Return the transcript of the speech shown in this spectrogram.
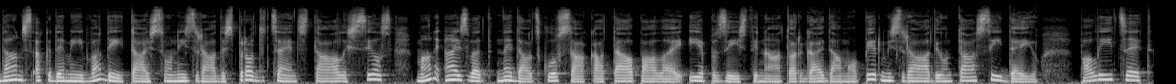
Dānas akadēmija vadītājs un izrādes producents Tālis Sils mani aizved nedaudz klusākā telpā, lai iepazīstinātu ar gaidāmo pirmizrādi un tās ideju - palīdzēt,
